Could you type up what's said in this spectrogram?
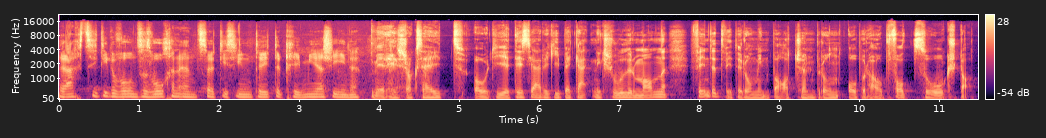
rechtzeitig auf unser Wochenende sollte sein dritter Krimi erscheinen. Wir haben es schon gesagt, auch die diesjährige Begegnung schwuler Männer findet wiederum in Bad Schönbrunn oberhalb von Zug statt.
